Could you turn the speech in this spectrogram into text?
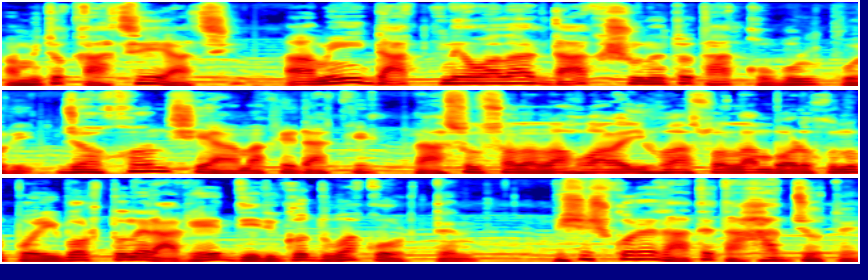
আমি তো কাছেই আছি। আমি ডাক নেওয়ালার ডাক শুনে তো তা কবুল করি। যখন সে আমাকে ডাকে, রাসুল সাল্লাহ আলাইহাসাল্লাম বড় কোনো পরিবর্তনের আগে দীর্ঘ দোয়া করতেন। বিশেষ করে রাতে তাহাজ্জতে।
